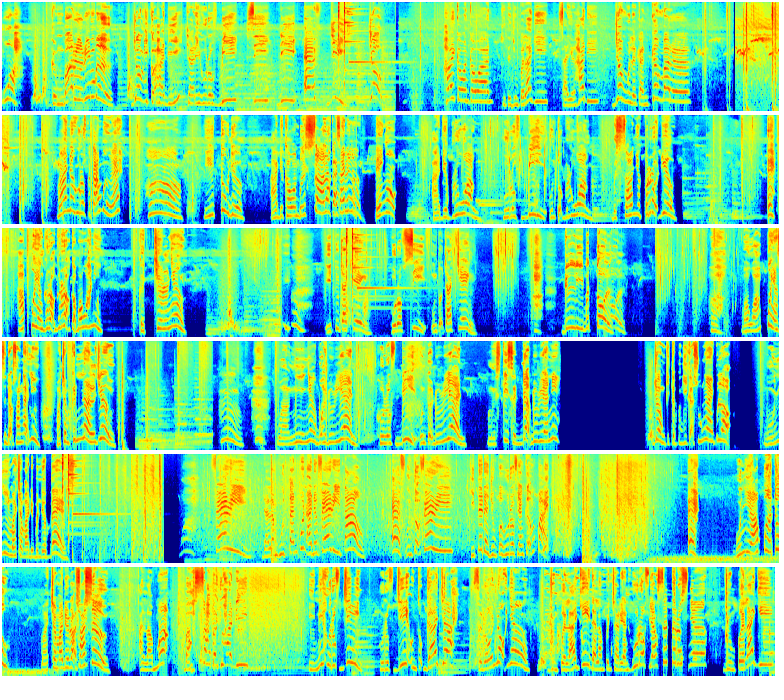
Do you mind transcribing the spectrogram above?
Wah, kembara rimba. Jom ikut Hadi cari huruf B, C, D, F, G. Jom. Hai kawan-kawan, kita jumpa lagi. Saya Hadi. Jom mulakan kembara. Mana huruf pertama eh? Ha, itu je. Ada kawan besar lah kat sana. Tengok. Ada beruang. Huruf B untuk beruang. Besarnya perut dia. Eh, apa yang gerak-gerak kat bawah ni? Kecilnya. Itu cacing. Huruf C untuk cacing. Hah, geli betul. Wah, bau apa yang sedap sangat ni? Macam kenal je. Hmm, wanginya buah durian. Huruf D untuk durian. Mesti sedap durian ni. Jom kita pergi kat sungai pula. Bunyi macam ada benda best. Wah, fairy. Dalam hutan pun ada fairy tau. F untuk fairy. Kita dah jumpa huruf yang keempat. Eh, bunyi apa tu? Macam ada raksasa. Alamak, basah baju Hadi. Ini huruf G. Huruf G untuk gajah. Seronoknya. Jumpa lagi dalam pencarian huruf yang seterusnya. Jumpa lagi.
